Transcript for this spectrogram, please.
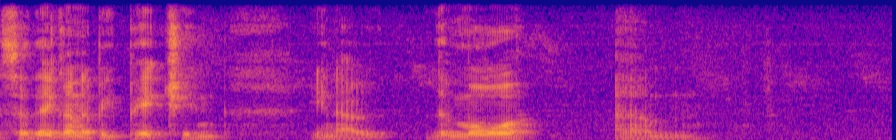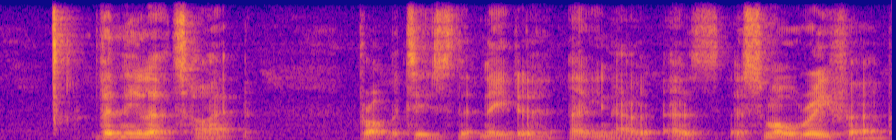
so they're going to be pitching, you know, the more um, vanilla type properties that need a, a you know a, a small refurb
